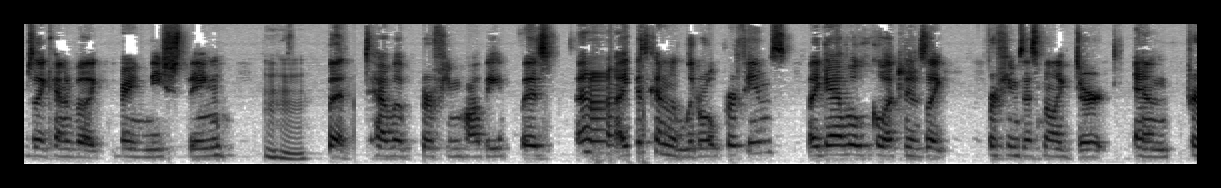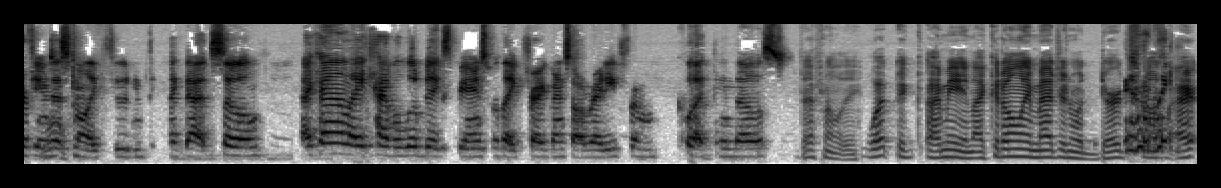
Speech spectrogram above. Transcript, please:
which is like kind of a like very niche thing. Mm-hmm. But to have a perfume hobby, but it's I don't know. I guess kind of literal perfumes. Like I have a collection of like perfumes that smell like dirt and perfumes that smell like food and things like that. So I kind of like have a little bit of experience with like fragrance already from collecting those. Definitely. What I mean, I could only imagine what dirt smells like. I,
